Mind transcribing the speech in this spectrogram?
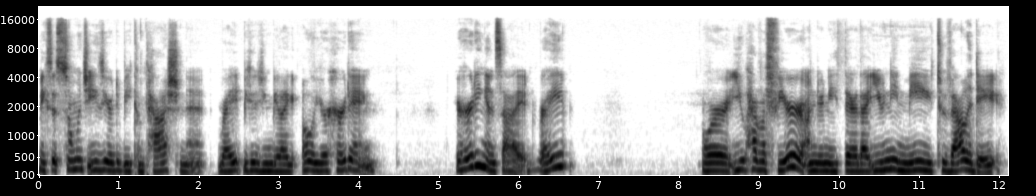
makes it so much easier to be compassionate, right? Because you can be like, oh, you're hurting. You're hurting inside, right? Or you have a fear underneath there that you need me to validate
